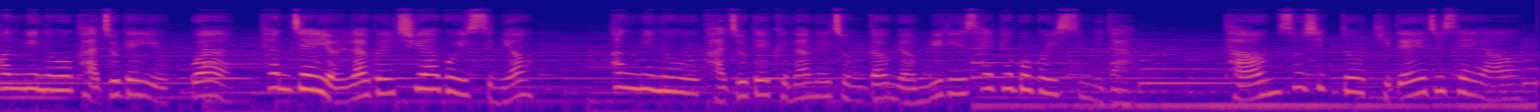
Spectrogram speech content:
황민호 가족의 이웃과 현재 연락을 취하고 있으며 황민호 가족의 근황을 좀 더 면밀히 살펴보고 있습니다. 다음 소식도 기대해주세요.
